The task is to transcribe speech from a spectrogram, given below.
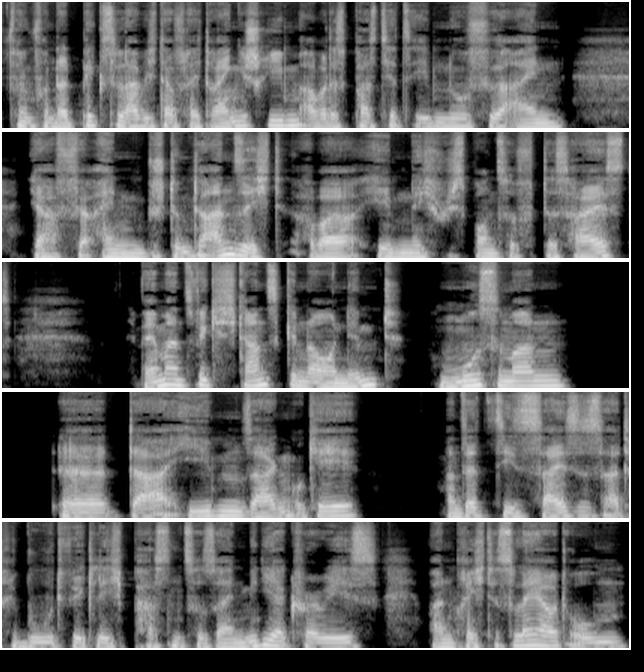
500 Pixel habe ich da vielleicht reingeschrieben, aber das passt jetzt eben nur für ein, ja, für eine bestimmte Ansicht, aber eben nicht responsive. Das heißt, wenn man es wirklich ganz genau nimmt, muss man äh, da eben sagen, okay, man setzt dieses Sizes-Attribut wirklich passend zu seinen Media Queries, man bricht das Layout um,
